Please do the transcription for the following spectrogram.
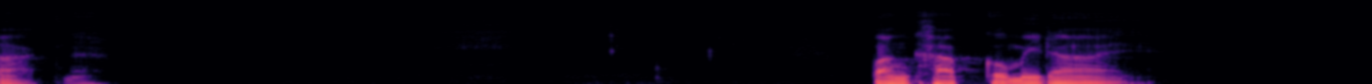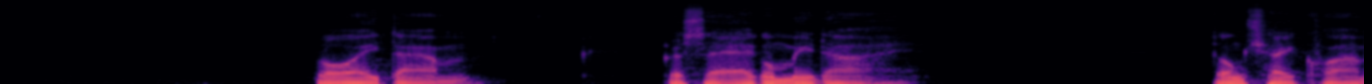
มากนะ บังคับก็ไม่ได้ ปล่อยตามกระแสก็ไม่ได้ ต้องใช้ความ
